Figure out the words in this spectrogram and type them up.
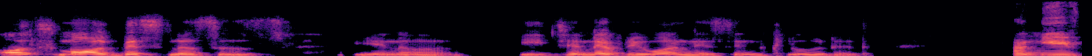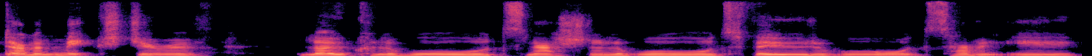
All small businesses, you know, each and everyone is included. And you've done a mixture of local awards, national awards, food awards, haven't you?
